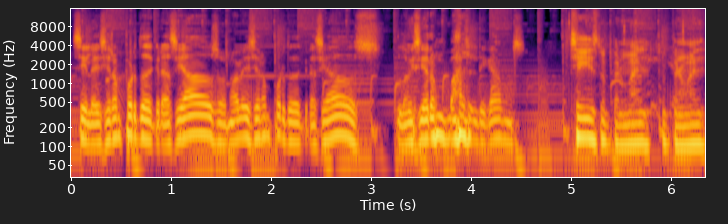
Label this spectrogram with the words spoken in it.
Si le hicieron por desgraciados o no le hicieron por desgraciados, lo hicieron mal, digamos. Sí, súper mal, súper mal.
